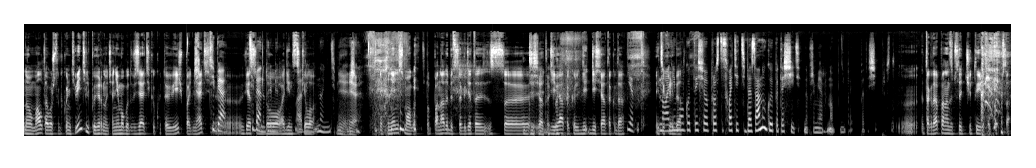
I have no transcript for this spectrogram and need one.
ну, мало того, что какой-нибудь вентиль повернуть, они могут взять какую-то вещь, поднять тебя. э, весом тебя, например. до 11 Ладно, кило. Ну, не тебя, Не, конечно. не. Нет, меня не смогут. Понадобится где-то с э, Десяток. девяток или де- десяток, да, Нет, этих но они ребят. могут еще просто схватить тебя за ногу и потащить, например. Ну, не по- потащить просто. Э, Тогда понадобится 4 таких пса.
